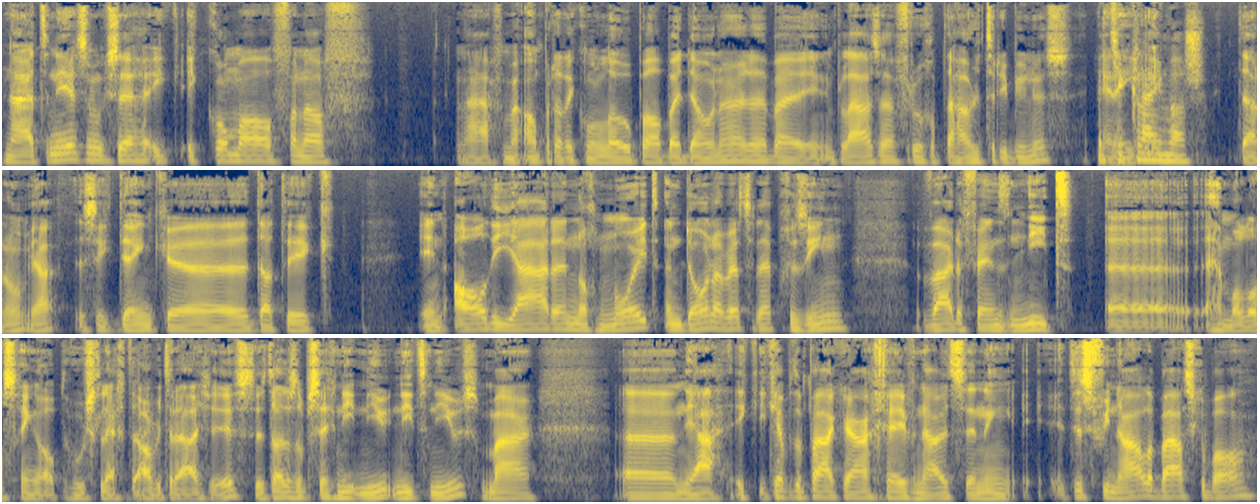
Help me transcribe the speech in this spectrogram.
nou, ten eerste moet ik zeggen, ik, ik kom al vanaf. Nou, voor mij amper dat ik kon lopen al bij Donar, eh, bij, in Plaza, vroeg op de houten tribunes. Dat je ik- klein was. Daarom, ja. Dus ik denk eh, dat ik in al die jaren nog nooit een Donar-wedstrijd heb gezien waar de fans niet eh, helemaal losgingen op hoe slecht de arbitrage is. Dus dat is op zich niet nieuw, niets nieuws. Maar ehm, ja, ik, ik heb het een paar keer aangegeven in de uitzending. Het is finale basketbal.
